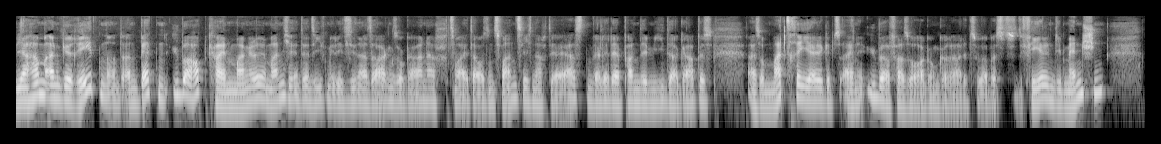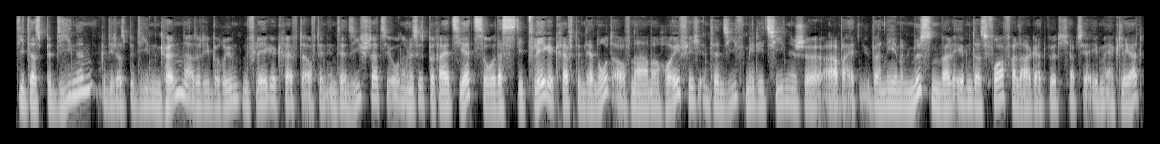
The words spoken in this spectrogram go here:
Wir haben an Geräten und an Betten überhaupt keinen Mangel. Manche Intensivmediziner sagen sogar nach 2020, nach der ersten Welle der Pandemie, da gab es, also materiell gibt es eine Überversorgung geradezu, aber es fehlen die Menschen, die das bedienen, die das bedienen können, also die berühmten Pflegekräfte auf den Intensivstationen. Und es ist bereits jetzt so, dass die Pflegekräfte in der Notaufnahme häufig intensivmedizinische Arbeiten übernehmen müssen, weil eben das vorverlagert wird. Ich habe es ja eben erklärt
